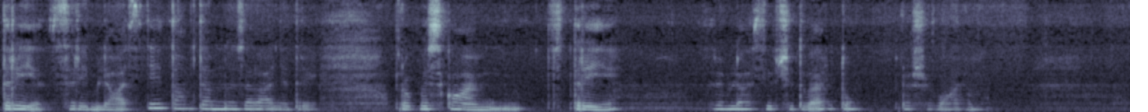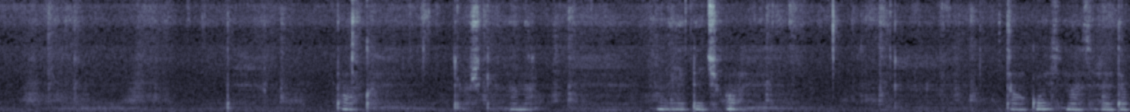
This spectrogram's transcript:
Три сріблясті, там темно-зелені три. Пропускаємо три сріблясті в четверту, прошиваємо. Так, трошки в мене ниточка. Так, ось у нас вже так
